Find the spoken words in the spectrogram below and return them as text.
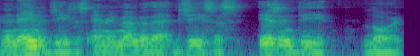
in the name of Jesus. And remember that Jesus is indeed Lord.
